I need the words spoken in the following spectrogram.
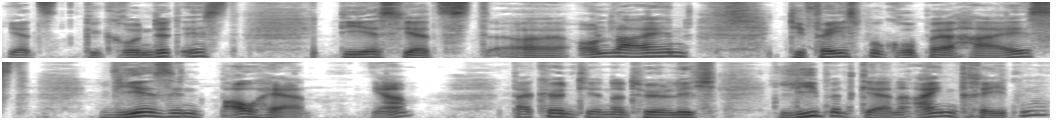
jetzt gegründet ist. Die ist jetzt äh, online. Die Facebook-Gruppe heißt Wir sind Bauherren. Ja, da könnt ihr natürlich liebend gerne eintreten.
